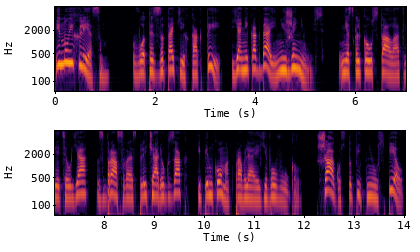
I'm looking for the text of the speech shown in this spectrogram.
и ну их лесом». «Вот из-за таких, как ты, я никогда и не женюсь». Несколько устало ответил я, сбрасывая с плеча рюкзак и пинком отправляя его в угол. Шагу ступить не успел,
